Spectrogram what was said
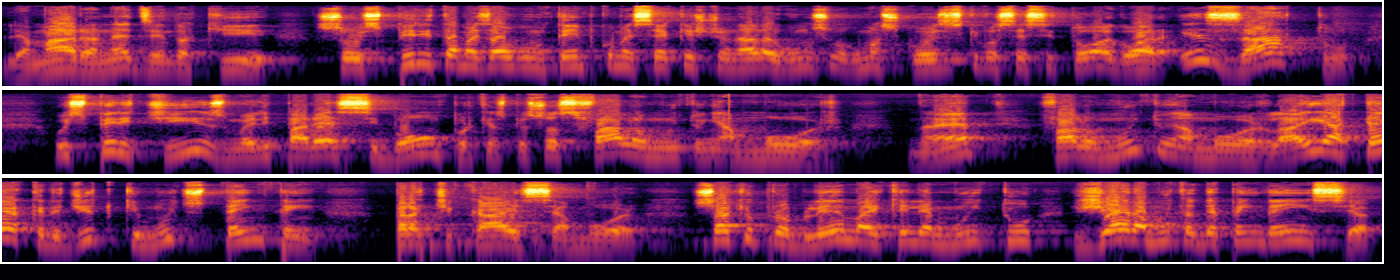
Liamara, né, dizendo aqui, sou espírita, mas há algum tempo comecei a questionar alguns, algumas coisas que você citou agora. Exato! O espiritismo, ele parece bom porque as pessoas falam muito em amor, né? Falam muito em amor lá e até acredito que muitos tentem praticar esse amor. Só que o problema é que ele é muito gera muita dependência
